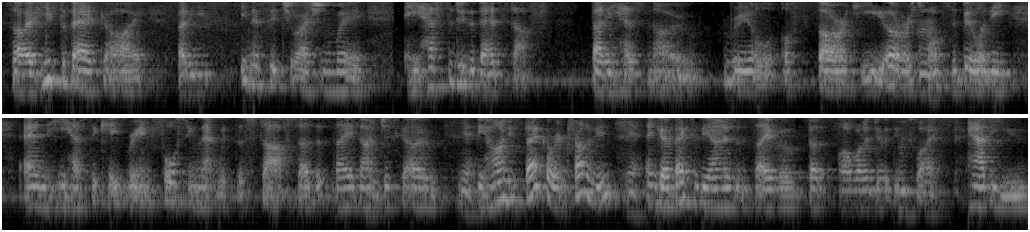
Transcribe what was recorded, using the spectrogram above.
So he's the bad guy, but he's in a situation where he has to do the bad stuff, but he has no real authority or responsibility. Mm. And he has to keep reinforcing that with the staff so that they don't just go yeah. behind his back or in front of him yeah. and go back to the owners and say, well, but I want to do it this mm. way. How do you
